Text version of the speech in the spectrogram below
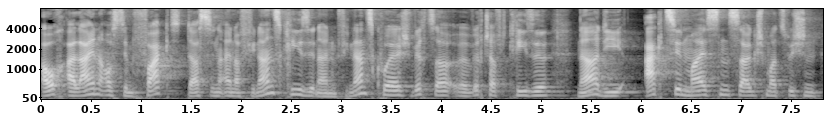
Auch alleine aus dem Fakt, dass in einer Finanzkrise, in einem Finanzcrash, äh, Wirtschaftskrise, na, die Aktien meistens, sage ich mal, zwischen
